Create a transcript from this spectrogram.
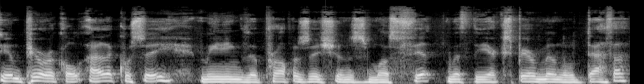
empirical adequacy, meaning the propositions must fit with the experimental data,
